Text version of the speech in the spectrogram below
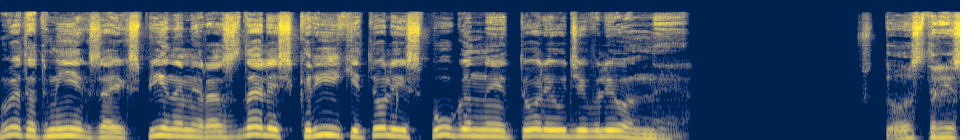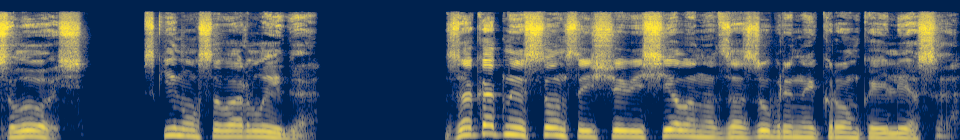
В этот миг за их спинами раздались крики, то ли испуганные, то ли удивленные. «Что стряслось?» — скинулся Варлыга. Закатное солнце еще висело над зазубренной кромкой леса.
